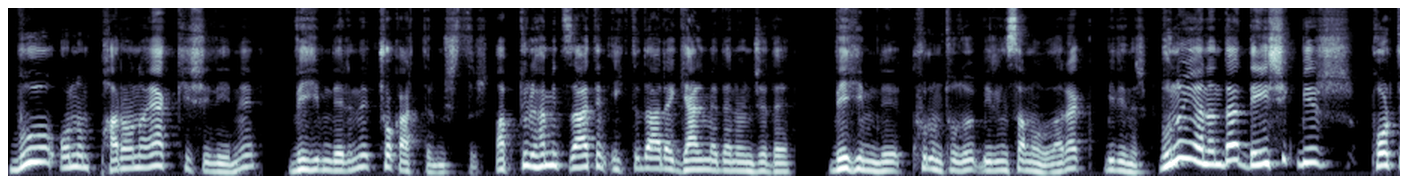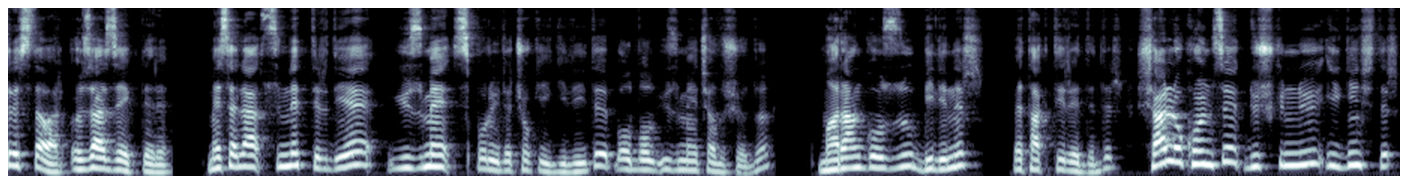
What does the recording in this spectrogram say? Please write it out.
Bu onun paranoyak kişiliğini, vehimlerini çok arttırmıştır. Abdülhamit zaten iktidara gelmeden önce de vehimli, kuruntulu bir insan olarak bilinir. Bunun yanında değişik bir portresi de var, özel zevkleri. Mesela sünnettir diye yüzme sporuyla çok ilgiliydi. Bol bol yüzmeye çalışıyordu. Marangozluğu bilinir ve takdir edilir. Sherlock Holmes'e düşkünlüğü ilginçtir.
